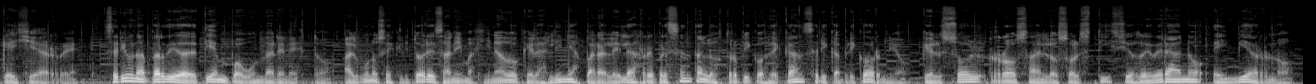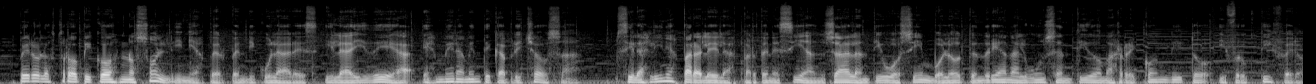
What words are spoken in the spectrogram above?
que hierre. Sería una pérdida de tiempo abundar en esto. Algunos escritores han imaginado que las líneas paralelas representan los trópicos de Cáncer y Capricornio, que el Sol roza en los solsticios de verano e invierno, pero los trópicos no son líneas perpendiculares y la idea es meramente caprichosa. Si las líneas paralelas pertenecían ya al antiguo símbolo, tendrían algún sentido más recóndito y fructífero.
